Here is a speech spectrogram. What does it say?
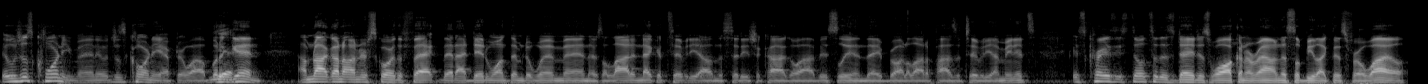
it was just corny, man. It was just corny after a while. But Yeah. again, I'm not gonna underscore the fact that I did want them to win, man. There's a lot of negativity out in the city of Chicago, obviously, and they brought a lot of positivity. I mean, it's it's crazy still to this day, just walking around. This will be like this for a while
